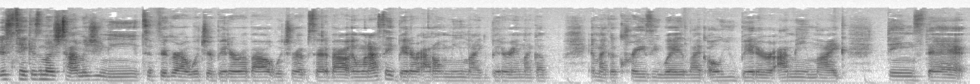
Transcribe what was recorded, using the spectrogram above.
Just take as much time as you need to figure out what you're bitter about, what you're upset about. And when I say bitter, I don't mean like bitter in like a in like a crazy way like oh you bitter. I mean like things that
